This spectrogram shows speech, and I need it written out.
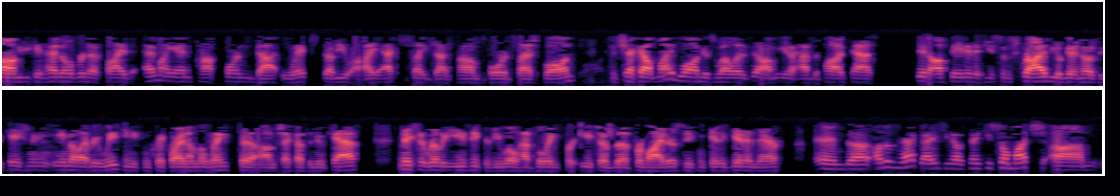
Um, you can head over to 5minpopcorn.wix, W-I-X site.com forward slash blog to check out my blog as well as, um, you know, have the podcast get updated. If you subscribe, you'll get a notification in your email every week and you can click right on the link to um, check out the new cast. Makes it really easy because you will have the link for each of the providers so you can get get in there. And uh, other than that, guys, you know, thank you so much. Um,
